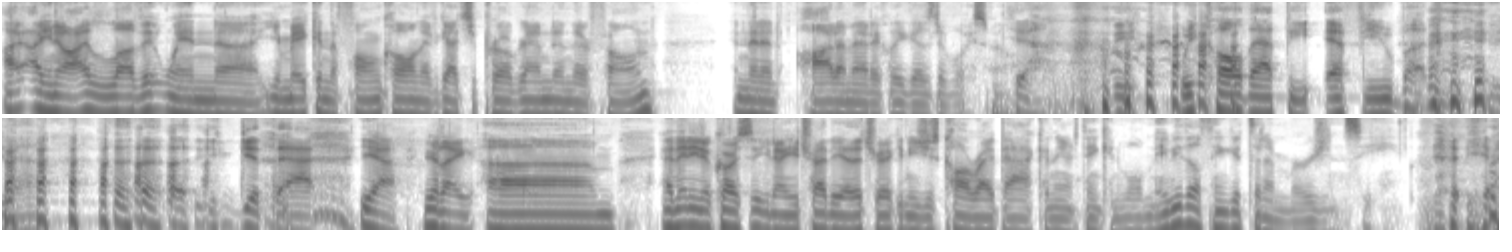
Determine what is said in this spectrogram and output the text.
I, I you know, I love it when uh, you're making the phone call and they've got you programmed in their phone and then it automatically goes to voicemail. Yeah. we, we call that the FU button. Yeah. you get that. Yeah. You're like, um, and then you, of course, you know, you try the other trick and you just call right back and you're thinking, well, maybe they'll think it's an emergency. yeah.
